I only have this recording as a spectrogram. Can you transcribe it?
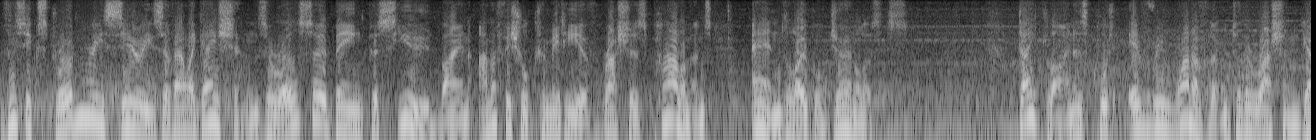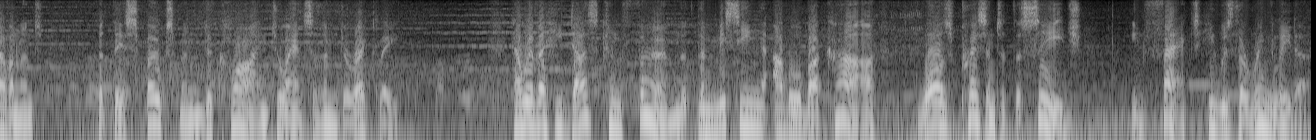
This extraordinary series of allegations are also being pursued by an unofficial committee of Russia's parliament and local journalists. Dateline has put every one of them to the Russian government, but their spokesman declined to answer them directly. However, he does confirm that the missing Abu Bakr was present at the siege. In fact, he was the ringleader.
